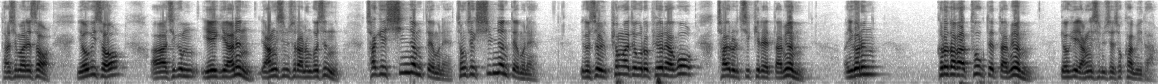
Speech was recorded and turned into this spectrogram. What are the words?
다시 말해서 여기서 아, 지금 얘기하는 양심수라는 것은 자기 신념 때문에 정책 신념 때문에 이것을 평화적으로 표현하고 자유를 지키려 했다면 이거는 그러다가 투옥됐다면 여기에 양심수에 속합니다.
